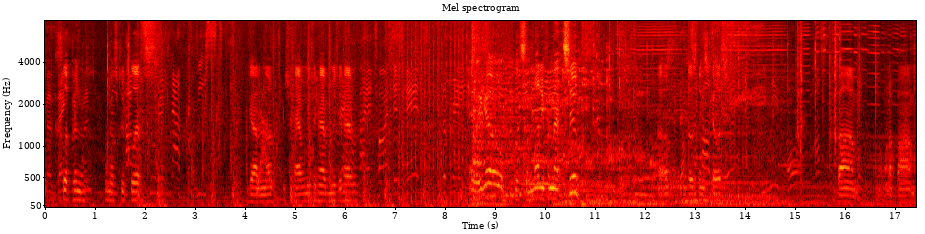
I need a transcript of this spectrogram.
of clipping. Almost two clips. soon enough, beast. Got him though. We should have him. We should have him. We should have him. Fire towards its head. The brain There we go. Get some money from that soup. Uh oh. Those things kill us. We need all bomb. I don't want a bomb.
